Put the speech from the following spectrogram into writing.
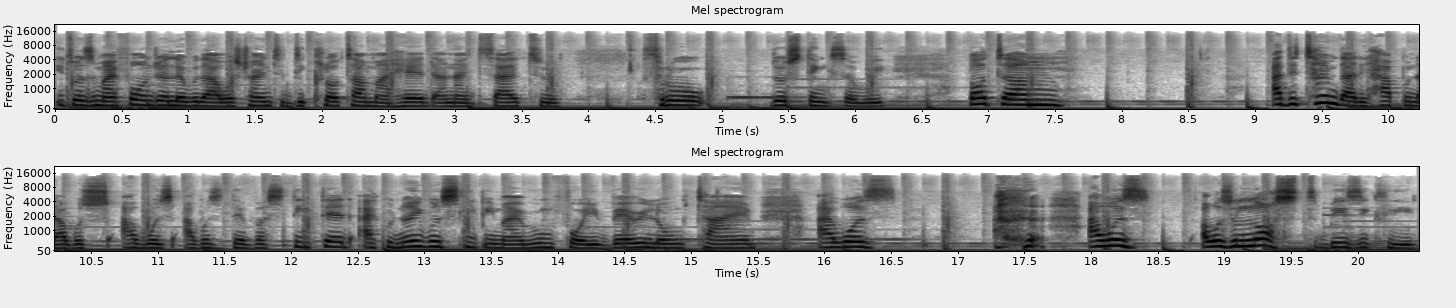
it was my 400 level that I was trying to declutter my head and I decided to throw those things away. But um at the time that it happened i was i was i was devastated. I could not even sleep in my room for a very long time. I was i was i was lost basically.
